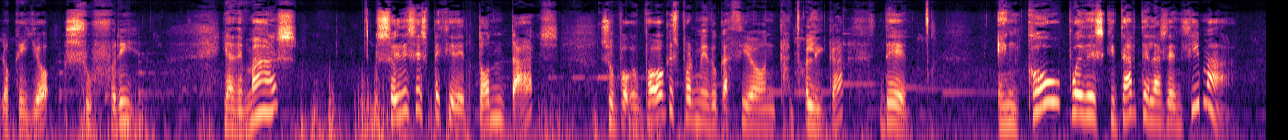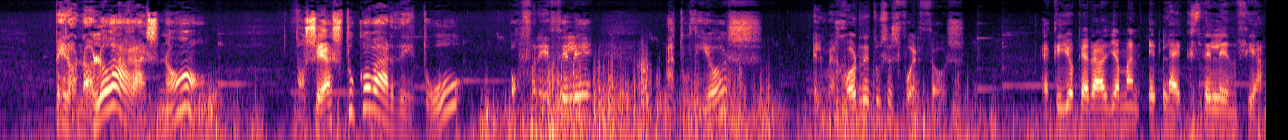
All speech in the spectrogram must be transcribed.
lo que yo sufrí. Y además, soy de esa especie de tontas, supongo que es por mi educación católica, de en COU puedes quitártelas de encima, pero no lo hagas, no. No seas tú cobarde, tú ofrécele a tu Dios el mejor de tus esfuerzos, aquello que ahora llaman eh, la excelencia.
